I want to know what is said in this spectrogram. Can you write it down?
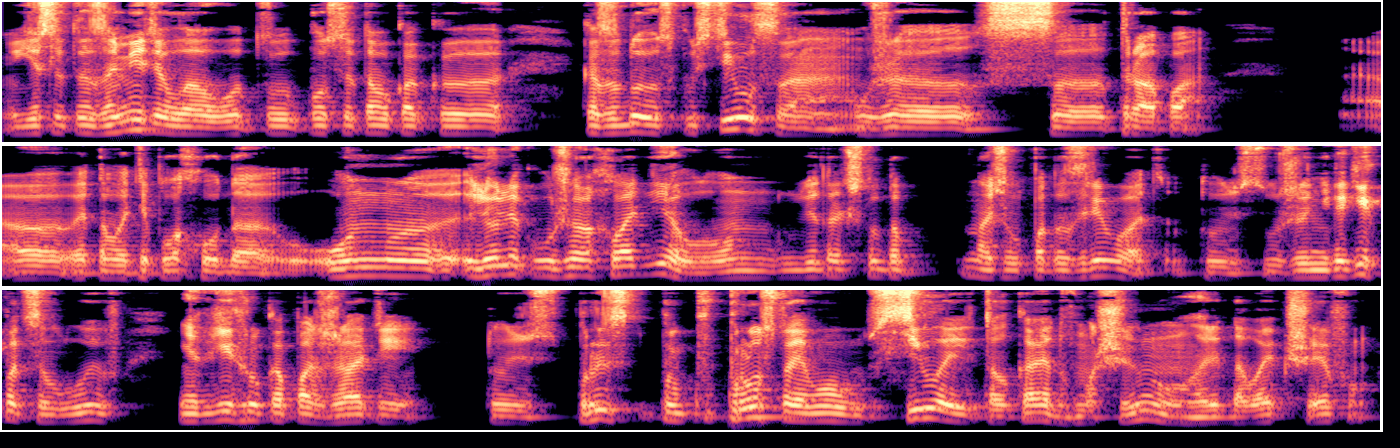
Если ты заметила, вот после того, как э, Казадоев спустился уже с трапа э, этого теплохода, он, э, Лёлик уже охладел, он, видать, что-то начал подозревать. То есть уже никаких поцелуев, никаких рукопожатий. То есть просто его силой толкают в машину, говорит, давай к шефу.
